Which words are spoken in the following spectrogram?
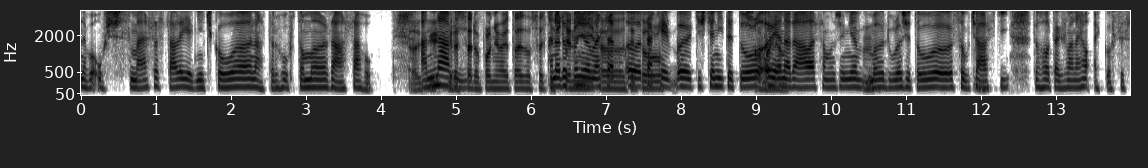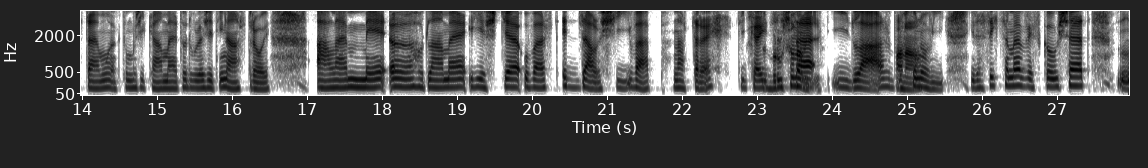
nebo už jsme se stali jedničkou eh, na trhu v tom eh, zásahu. A navíc, Kde se doplňujete zase tištěný ano, doplňujeme se, titul? Taky tištěný titul je nadále samozřejmě hmm. důležitou součástí hmm. toho takzvaného ekosystému, jak tomu říkáme, je to důležitý nástroj. Ale my uh, hodláme ještě uvést i další web na trh týkající se jídla z Brusunový, kde si chceme vyzkoušet uh,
